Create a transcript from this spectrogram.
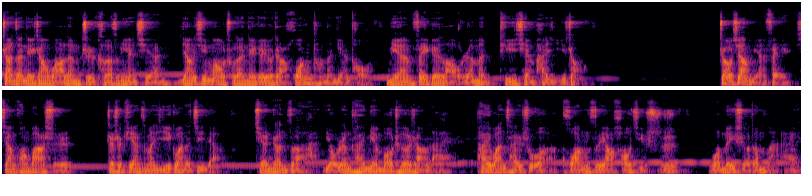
站在那张瓦楞纸壳子面前，杨欣冒出来那个有点荒唐的念头：免费给老人们提前拍遗照。照相免费，相框八十，这是骗子们一贯的伎俩。前阵子有人开面包车上来，拍完才说框子要好几十。我没舍得买，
